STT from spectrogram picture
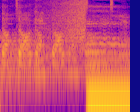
Dog, dog, dog, dog.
